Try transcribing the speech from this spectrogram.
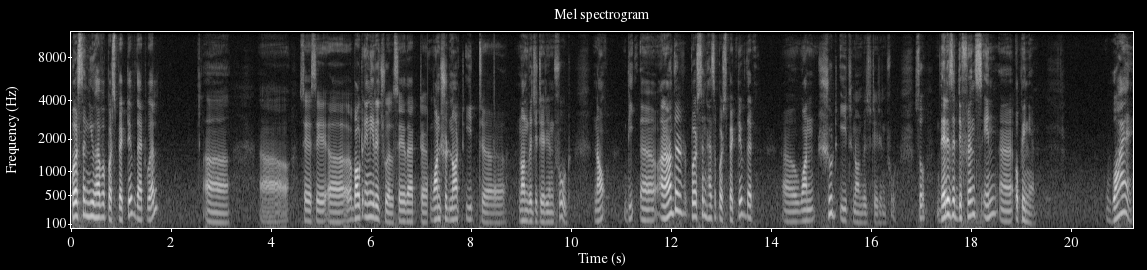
person you have a perspective that well uh, uh, say say about any ritual say that one should not eat non vegetarian food. Now, the another person has a perspective that one should eat non vegetarian food. So, there is a difference in opinion why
